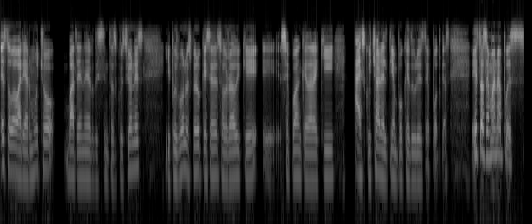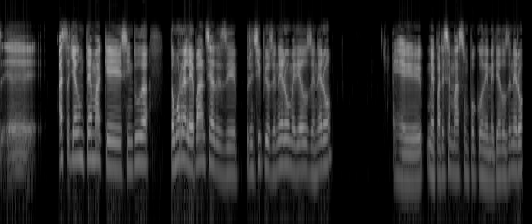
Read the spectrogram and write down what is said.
Esto va a variar mucho va a tener distintas cuestiones y pues bueno, espero que sea de su agrado y que eh, se puedan quedar aquí a escuchar el tiempo que dure este podcast. Esta semana pues eh, ha estallado un tema que sin duda tomó relevancia desde principios de enero, mediados de enero. Eh, me parece más un poco de mediados de enero,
